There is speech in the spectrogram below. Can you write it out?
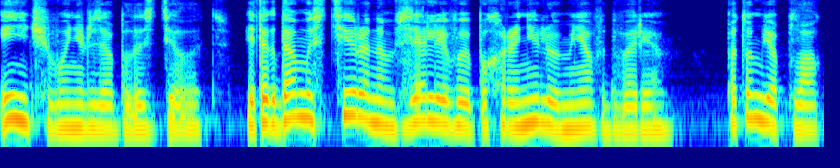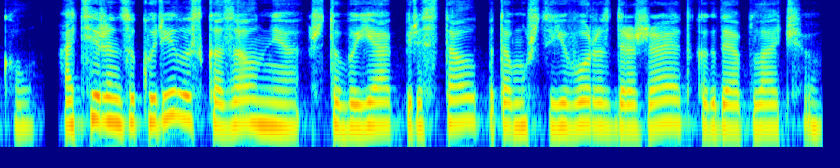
и ничего нельзя было сделать. И тогда мы с Тираном взяли его и похоронили у меня во дворе. Потом я плакал. А Тиран закурил и сказал мне, чтобы я перестал, потому что его раздражает, когда я плачу.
